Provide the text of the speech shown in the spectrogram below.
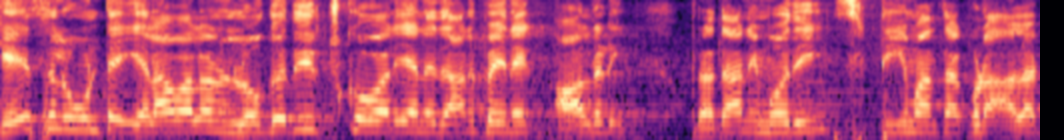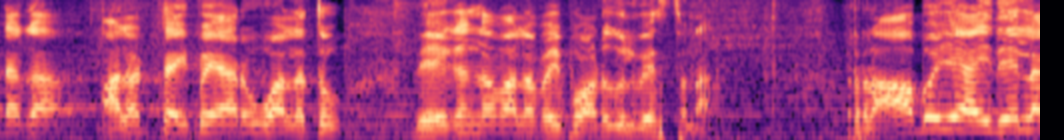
కేసులు ఉంటే ఎలా వాళ్ళను లొంగదీర్చుకోవాలి అనే దానిపైనే ఆల్రెడీ ప్రధాని మోదీ టీం అంతా కూడా అలర్ట్గా అలర్ట్ అయిపోయారు. వాళ్ళతో వేగంగా వాళ్ళ వైపు అడుగులు వేస్తున్నారు. రాబోయే ఐదేళ్ళ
